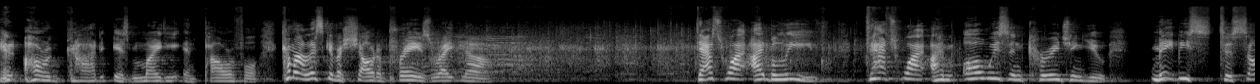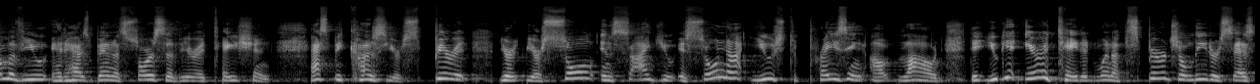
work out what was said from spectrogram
and our God is mighty and powerful. Come on, let's give a shout of praise right now. That's why I believe. That's why I'm always encouraging you Maybe to some of you, it has been a source of irritation. That's because your spirit, your, your soul inside you is so not used to praising out loud that you get irritated when a spiritual leader says,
